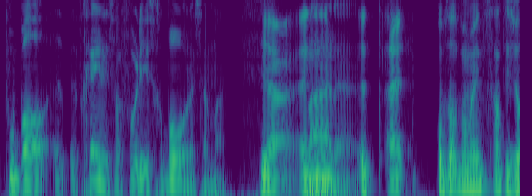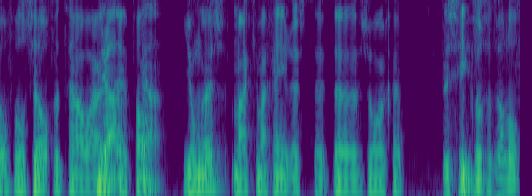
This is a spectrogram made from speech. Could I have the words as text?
voetbal het- hetgeen is waarvoor hij is geboren, zeg maar. Ja, en Maar, eh, het, hij- op dat moment gaat hij zoveel zelfvertrouwen uit. Ja, en van, ja. jongens, maak je maar geen rust, eh, zorgen. Precies. Ik los het wel op.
